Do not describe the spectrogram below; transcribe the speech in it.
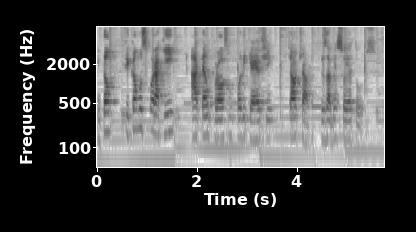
Então, ficamos por aqui. Até o próximo podcast. Tchau, tchau. Deus abençoe a todos.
